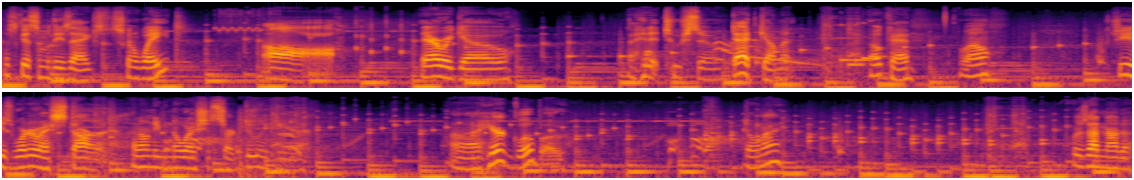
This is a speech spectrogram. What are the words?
Let's get some of these eggs. Just gonna wait. Aw. There we go. I hit it too soon. Dead gummit. Okay. Well, Geez, where do I start? I don't even know what I should start doing here. Uh, I hear Glowbo. Don't I? Is that not a...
